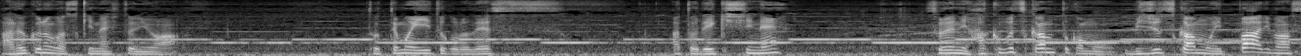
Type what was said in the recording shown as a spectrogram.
歩くのが好きな人にはとってもいいところですあと歴史ね。それに博物館とかも美術館もいっぱいあります。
